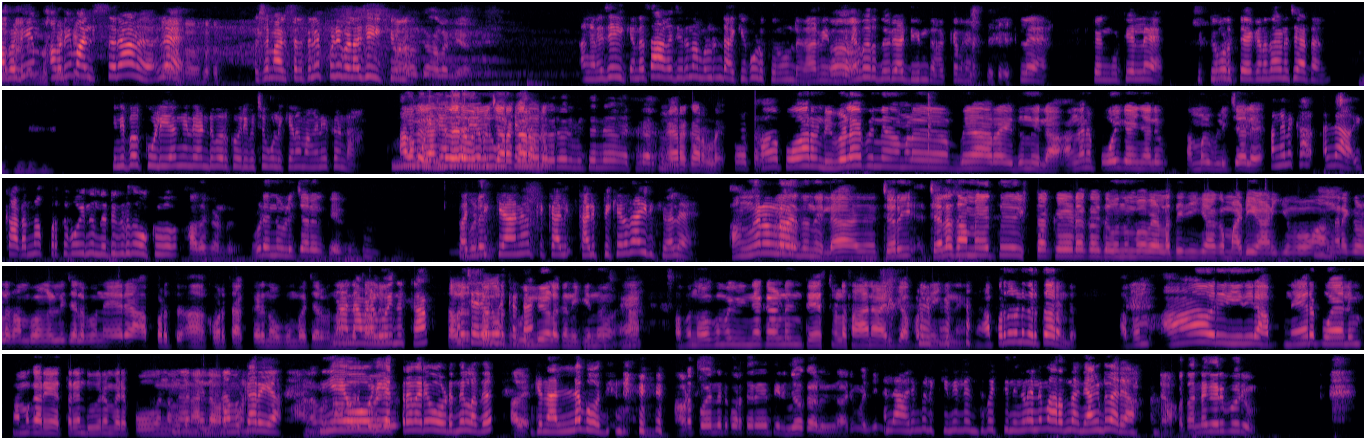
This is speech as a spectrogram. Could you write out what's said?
അവിടെയും അവിടെയും മത്സരാണ് അല്ലേ? പക്ഷെ മത്സരത്തിൽ എപ്പോഴും ഇവിടെ ആ. ജയിക്കുള്ളൂ അങ്ങനെ ജയിക്കേണ്ട സാഹചര്യം നമ്മൾ ഉണ്ടാക്കി കൊടുക്കുന്നുണ്ട്. കാരണം എന്തിനാ വെറുതെ ഒരു അടി ഉണ്ടാക്കണേ? അല്ലേ? പെൺകുട്ടിയല്ലേ? ഇട്ട് കൊടുത്തേക്കണതാണ് ചേട്ടൻ. ഇനിയിപ്പോ കുളി അങ്ങനെ രണ്ടുപേർക്ക് ഒരുമിച്ച് കുളിക്കണം അങ്ങനെയൊക്കെ ഉണ്ടാ? പോകാറുണ്ട്. ഇവളെ പിന്നെ നമ്മൾ വേറെ ഇതൊന്നുമില്ല. അങ്ങനെ പോയി കഴിഞ്ഞാലും നമ്മൾ വിളിച്ചാലേ അങ്ങനെ അല്ല ഈ കടന്നപ്പുറത്ത് പോയി നിന്നിട്ട് ഇങ്ങോട്ട് നോക്കുവോ? അതൊക്കെ ഉണ്ട്. ഇവിടെ നിന്ന് വിളിച്ചാലും കേൾക്കും. പറ്റിക്കാനോ കളിപ്പിക്കണതായിരിക്കും അല്ലേ? അങ്ങനെയുള്ള ഇതൊന്നുമില്ല. ചെറിയ ചില സമയത്ത് ഇഷ്ടക്കേടൊക്കെ തോന്നുമ്പോൾ വെള്ളത്തിരിക്കാനൊക്കെ മടി കാണിക്കുമ്പോൾ അങ്ങനെയൊക്കെയുള്ള സംഭവങ്ങളിൽ ചിലപ്പോൾ നേരെ അപ്പുറത്ത് ആ കുറച്ച് അക്കരെ നോക്കുമ്പോൾ ചിലപ്പോൾ നല്ല തളിർത്ത കുറച്ച് പുല്ലുകളൊക്കെ നിൽക്കുന്നു. ഏഹ് അപ്പൊ നോക്കുമ്പോ ഇതിനേക്കാളും ടേസ്റ്റ് ഉള്ള സാധനമായിരിക്കും അപ്പുറത്ത് നിൽക്കുന്നത് അപ്പുറത്ത് കൊണ്ട് നിർത്താറുണ്ട്. അപ്പം ആ ഒരു രീതിയിൽ നേരെ പോയാലും നമുക്കറിയാം എത്രയും ദൂരം വരെ പോകും നമുക്ക് നല്ല നമുക്കറിയാം. ഈ നീ ഓടി എത്ര വരെ ഓടുന്നുള്ളത് അതെ. എനിക്ക് നല്ല ബോധ്യമുണ്ട്. അവിടെ പോയി എന്നിട്ട് കുറച്ചു നേരം തിരിഞ്ഞു ആരും അല്ല ആരും വിളിക്കുന്നില്ല. എന്ത് പറ്റി? നിങ്ങൾ എന്നെ മറന്ന? ഞാൻ ഇങ്ങോട്ട് വരാം. അപ്പൊ തന്നെ കയറി പോരും.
